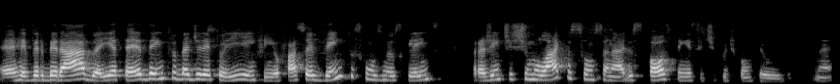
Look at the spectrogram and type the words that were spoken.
é reverberado aí até dentro da diretoria. Enfim, eu faço eventos com os meus clientes para a gente estimular que os funcionários postem esse tipo de conteúdo. Né?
